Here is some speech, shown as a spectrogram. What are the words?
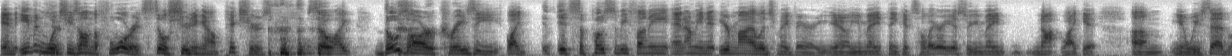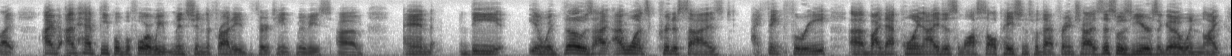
And even when she's on the floor, it's still shooting out pictures. so like those are crazy. Like it, it's supposed to be funny, and I mean it, your mileage may vary. You know, you may think it's hilarious, or you may not like it. Um, you know, we said like I've I've had people before. We mentioned the Friday the Thirteenth movies, um, and the you know with those I, I once criticized I think three. Uh, by that point, I just lost all patience with that franchise. This was years ago when like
